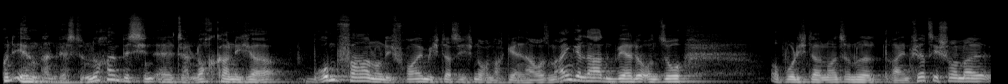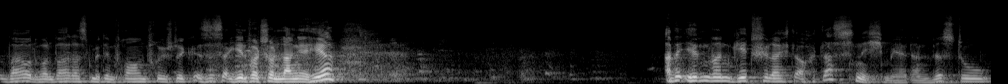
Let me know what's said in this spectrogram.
Und irgendwann wirst du noch ein bisschen älter. Noch kann ich ja rumfahren und ich freue mich, dass ich noch nach Gelnhausen eingeladen werde und so. Obwohl ich da 1943 schon mal war, oder wann war das mit dem Frauenfrühstück? Es ist jedenfalls schon lange her. Aber irgendwann geht vielleicht auch das nicht mehr. Dann wirst du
